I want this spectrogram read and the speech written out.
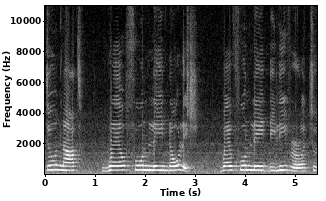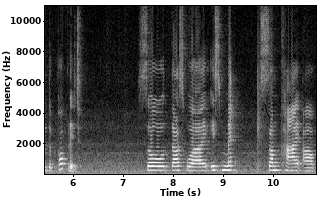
do not well fully knowledge well fully delivered to the public. So that's why it's met some kind of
